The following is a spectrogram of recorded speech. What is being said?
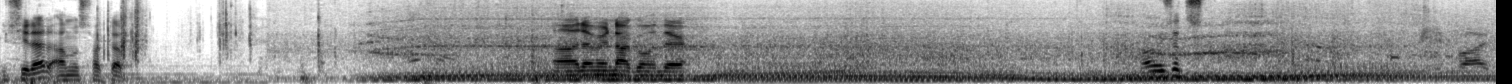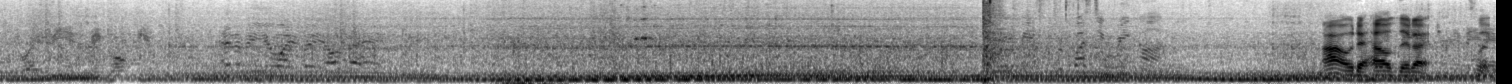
You see that? I almost fucked up. Uh, then we're not going there. Oh, is that? s- Be advised UAV is bingo fuel. Enemy UAV overhead. Requesting recon. How the hell did I click?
